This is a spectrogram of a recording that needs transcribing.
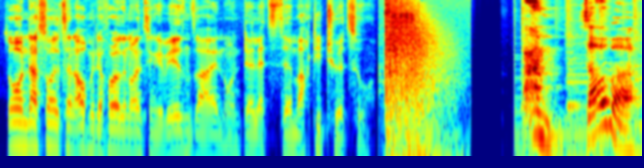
So, und das soll es dann auch mit der Folge 19 gewesen sein und der letzte macht die Tür zu. bam, sauber.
